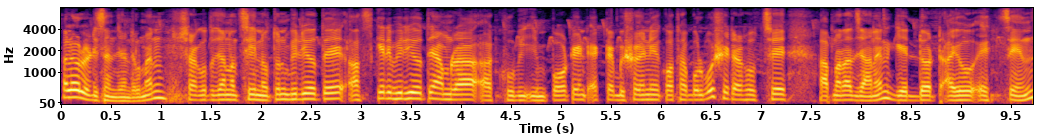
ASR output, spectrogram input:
হ্যালো লেডিস অ্যান্ড জেন্টলম্যান স্বাগত জানাচ্ছি নতুন ভিডিওতে। আজকের ভিডিওতে আমরা খুবই ইম্পর্টেন্ট একটা বিষয় নিয়ে কথা বলব। সেটা হচ্ছে, আপনারা জানেন গেট ডট আইও এক্সচেঞ্জ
